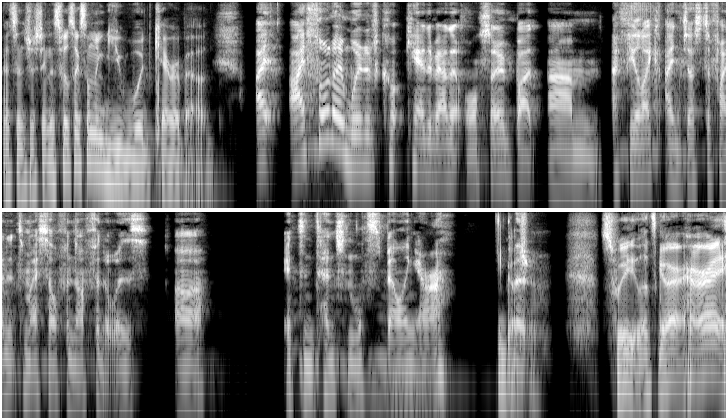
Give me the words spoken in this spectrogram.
That's interesting. This feels like something you would care about. I I thought I would have cared about it also, but um, I feel like I justified it to myself enough that it was uh, it's intentional spelling error. Gotcha. Sweet. Let's go. All right.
